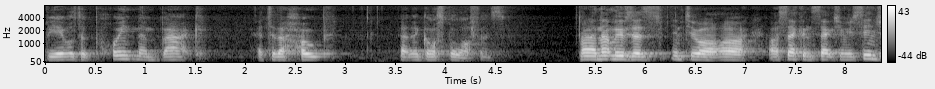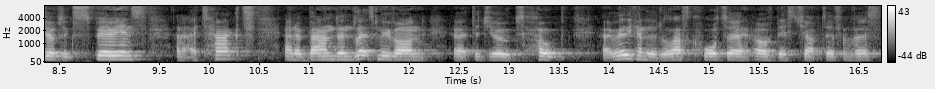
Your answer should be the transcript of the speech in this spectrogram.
be able to point them back uh, to the hope that the gospel offers. Right, and that moves us into our, our, our, second section. We've seen Job's experience, uh, attacked and abandoned. Let's move on uh, to Job's hope. Uh, really, kind of the last quarter of this chapter, from verse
